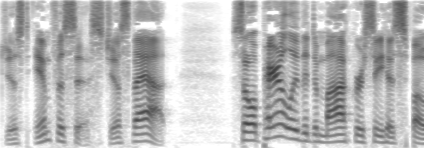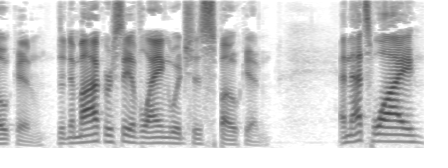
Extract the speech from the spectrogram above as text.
just emphasis, just that. So apparently the democracy has spoken. The democracy of language has spoken. And that's why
